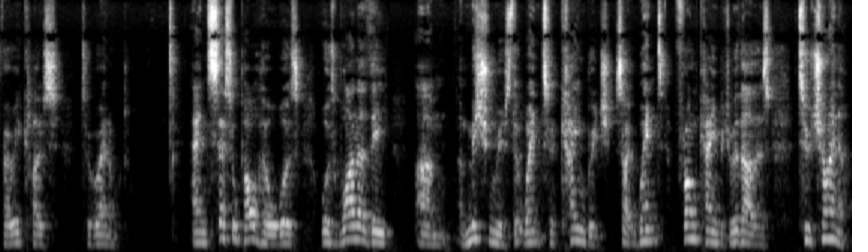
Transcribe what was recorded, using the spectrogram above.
very close to Renhold. And Cecil Polhill was was one of the um, missionaries that went to Cambridge, so went from Cambridge with others to China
